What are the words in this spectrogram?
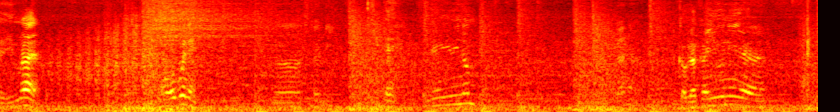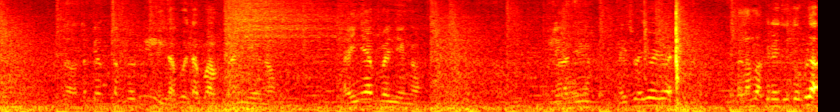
Lisha. Imran. Mau apa ni? Uh, study. Eh, yang you minum? Kan? Kat belakang you ni je. Tak, tapi aku tak perlu Eh, duit. tak apa, tak apa. Aku belanja kau. Hari ni aku belanja kau. Boleh. Belanja. Hai, cepat, cepat, cepat. Tak lambat kedai tutup pula.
